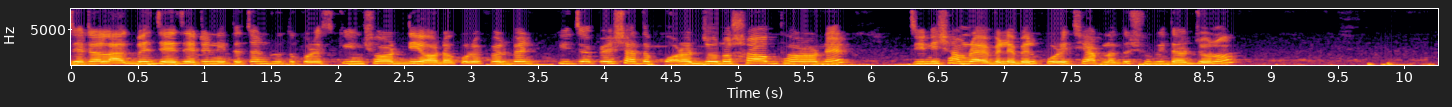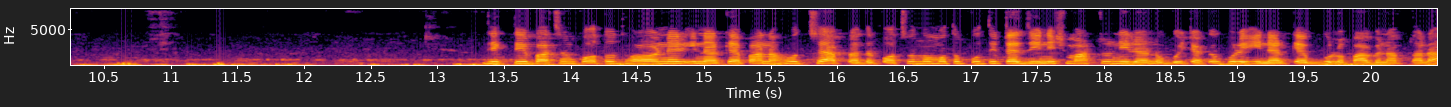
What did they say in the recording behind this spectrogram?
যেটা লাগবে, যে যেটা নিতে চান দ্রুত করে স্ক্রিনশট দিয়ে অর্ডার করে ফেলবেন। হিজাবের সাথে পরার জন্য সব ধরনের জিনিস আমরা অ্যাভেলেবেল করেছি আপনাদের সুবিধার জন্য। দেখতেই পাচ্ছেন কত ধরনের ইনার ক্যাপ আনা হচ্ছে। আপনাদের পছন্দ মতো প্রতিটা জিনিস মাত্র নিরানব্বই টাকা করে ইনার ক্যাপগুলো পাবেন আপনারা।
